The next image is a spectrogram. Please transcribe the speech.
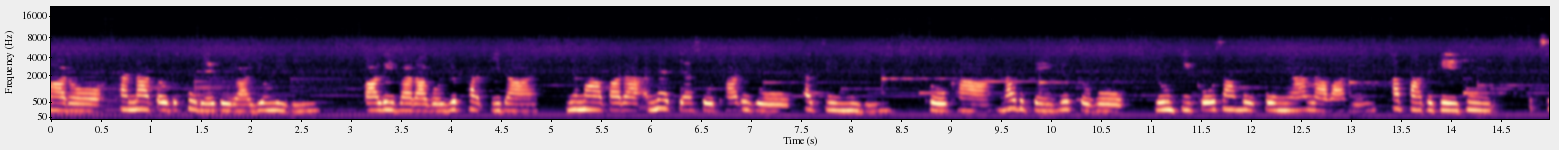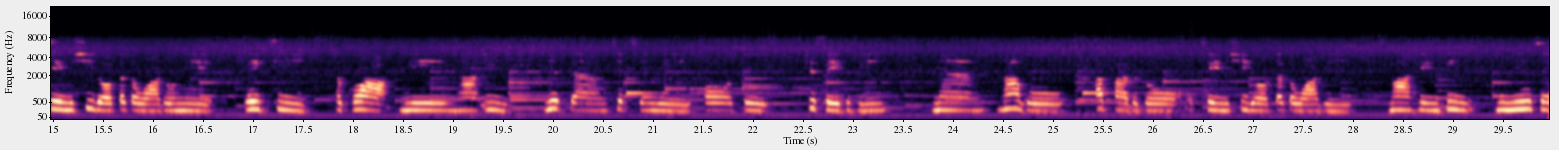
မတော့ဌာနတုတ်တစ်ခုတည်းဆိုတာရွတ်မိသည်ပါဠိဘာသာကိုရွတ်ဖတ်ပြီးတိုင်းမြန်မာဘာသာအနဲ့ပြန်ဆိုထားသည်ကိုဖတ်ကြည့်မိသည်ထိုအခါနောက်တစ်ကြိမ်ရွတ်ဆိုဖို့ယုံကြည်ကိုးစားမှုပိုများလာပါသည်အပါတကေဟိအခြေမရှိသောတတဝါတို့နှင့်ဒိဋ္ဌိ သကွငေငါဤမြစ်တံဖြစ်ခြင်းသည်ဟောသူဖြစ်စေသည်နံငါကိုအပ္ပါတကောအခြေမရှိသောတတဝါသည်မာဟိန်တိမငင်းဆဲ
